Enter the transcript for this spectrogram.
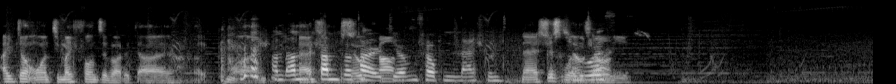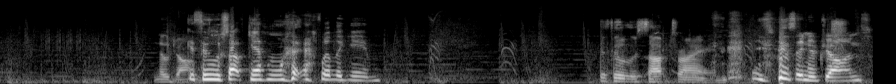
I don't want to. My phone's about to die. Like, come on. I'm, I'm, Nash, I'm so No tired, chance. too. I'm just hoping Nash wins. Nah, it's just No wins chance. already. No John. Cthulhu, stop camping with, with the game. Cthulhu, stop trying. He's gonna say Johns.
